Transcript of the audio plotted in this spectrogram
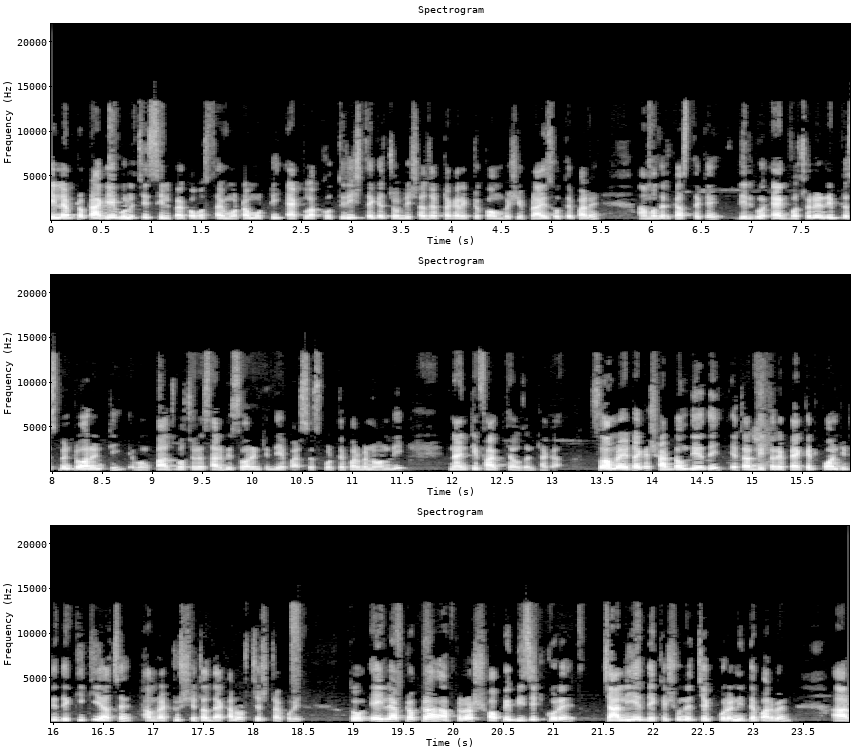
এই ল্যাপটপটা আগেই বলেছি, সিলপ্যাক অবস্থায় মোটামুটি এক লক্ষ তিরিশ থেকে চল্লিশ হাজার টাকার একটু কম বেশি প্রাইস হতে পারে। আমাদের কাছ থেকে দীর্ঘ এক বছরের রিপ্লেসমেন্ট ওয়ারেন্টি এবং পাঁচ বছরের সার্ভিস ওয়ারেন্টি দিয়ে পারচেস করতে পারবেন অনলি নাইনটি ফাইভ থাউজেন্ড টাকা। সো আমরা এটাকে শাটডাউন দিয়ে দিই। এটার ভিতরে প্যাকেট কোয়ান্টিটিতে কি কি আছে, আমরা একটু সেটা দেখানোর চেষ্টা করি। তো, এই ল্যাপটপটা আপনারা শপে ভিজিট করে চালিয়ে দেখে শুনে চেক করে নিতে পারবেন। আর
